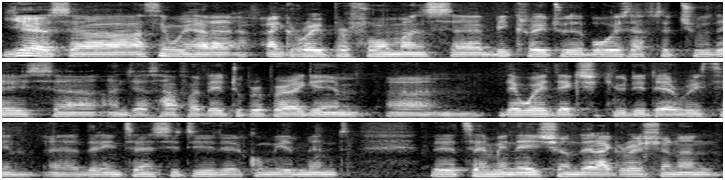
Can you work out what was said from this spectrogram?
Yes, uh, I think we had a, a great performance. Uh, big credit to the boys after two days uh, and just half a day to prepare a game. Um, the way they executed everything, uh, their intensity, their commitment, their determination, their aggression, and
